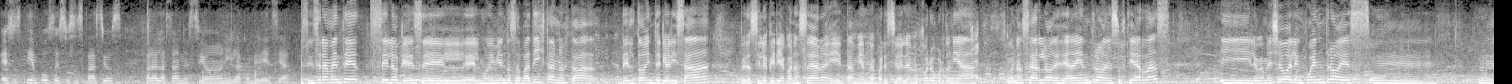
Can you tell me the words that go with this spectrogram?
esos tiempos, esos espacios para la sanación y la convivencia. Sinceramente sé lo que es el, movimiento zapatista, no estaba del todo interiorizada, pero sí lo quería conocer y también me pareció la mejor oportunidad conocerlo desde adentro en sus tierras y lo que me llevo del encuentro es un, un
